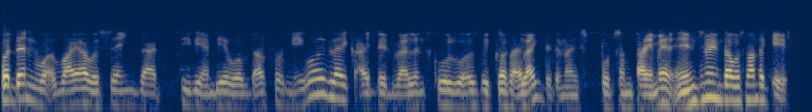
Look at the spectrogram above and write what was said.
but then wh- why I was saying that see the MBA worked out for me was like I did well in school was because I liked it and I put some time in. In engineering that was not the case.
